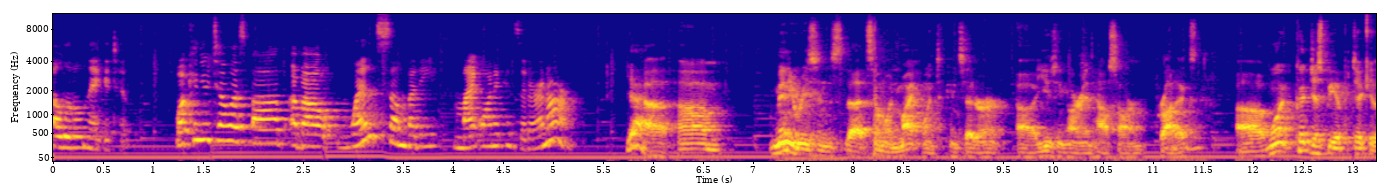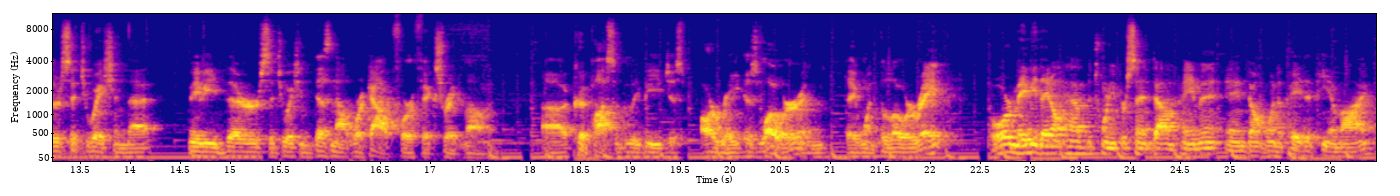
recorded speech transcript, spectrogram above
a little negative. What can you tell us, Bob, about when somebody might want to consider an ARM? Yeah, um, many reasons that someone might want to consider uh, using our in-house ARM products. Uh, one could just be a particular situation that maybe their situation does not work out for a fixed rate loan. Uh, could possibly be just our rate is lower and they want the lower rate. Or maybe they don't have the 20% down payment and don't want to pay the PMI.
